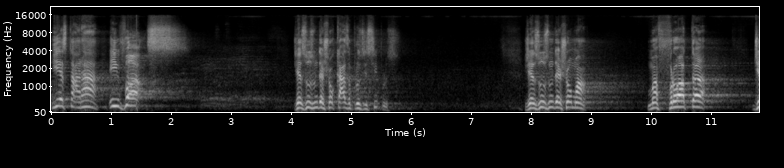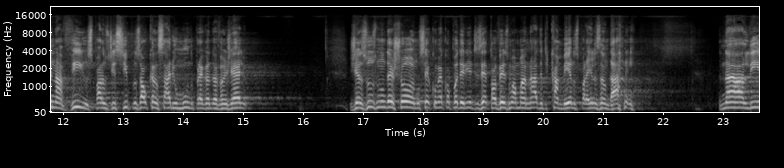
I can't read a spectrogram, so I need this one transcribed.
e estará em vós. Jesus não deixou casa para os discípulos. Jesus não deixou uma, uma frota de navios para os discípulos alcançarem o mundo pregando o Evangelho. Jesus não deixou, não sei como é que eu poderia dizer, talvez uma manada de camelos para eles andarem. Na, ali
